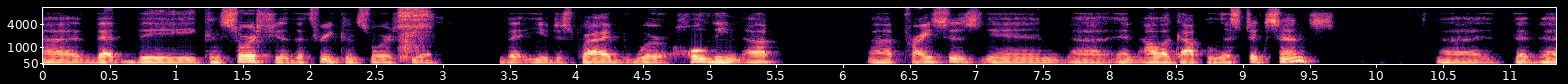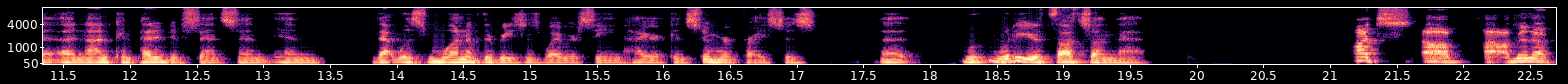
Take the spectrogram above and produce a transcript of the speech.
uh, that the consortia, the three consortia that you described were holding up uh, prices in uh, an oligopolistic sense, that a non-competitive sense, and, and that was one of the reasons why we're seeing higher consumer prices uh, what are your thoughts on that? Thoughts. Uh, I'm gonna.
